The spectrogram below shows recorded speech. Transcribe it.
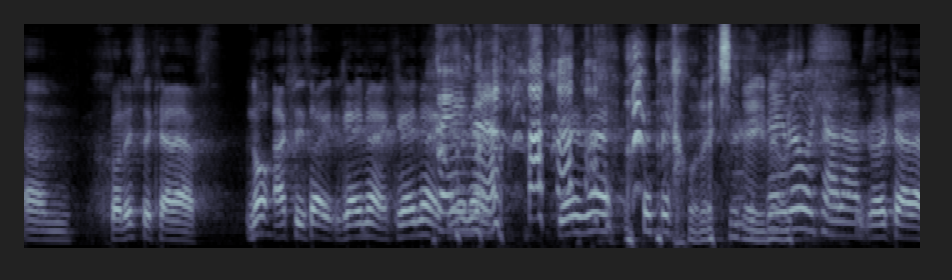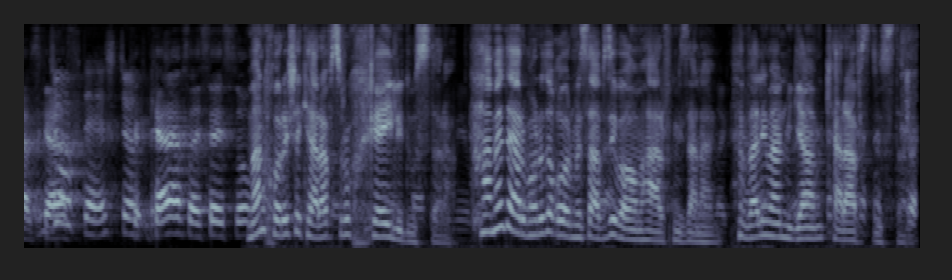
um, خورش کرفس. No, actually, sorry. قیمه قیمه قیمه قیمه خورش قیمه قیمه و کرفس. کرفس جفتش جفتش. کرفس I say so. من خورش کرفس رو خیلی دوست دارم. همه در مورد قرمه سبزی با هم حرف می‌زنن ولی من میگم کرفس دوست دارم.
